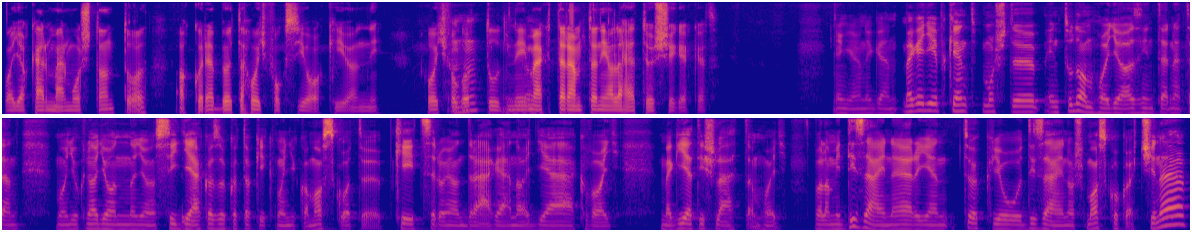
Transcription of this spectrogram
vagy akár már mostantól, akkor ebből te hogy fogsz jól kijönni? Hogy fogod Mhm, tudni igen. megteremteni a lehetőségeket? Igen, igen. Meg egyébként most ö, én tudom, hogy az interneten mondjuk nagyon-nagyon szidják azokat, akik mondjuk a maszkot ö, kétszer olyan drágán adják, vagy meg ilyet is láttam, hogy valami designer ilyen tök jó dizájnos maszkokat csinál,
